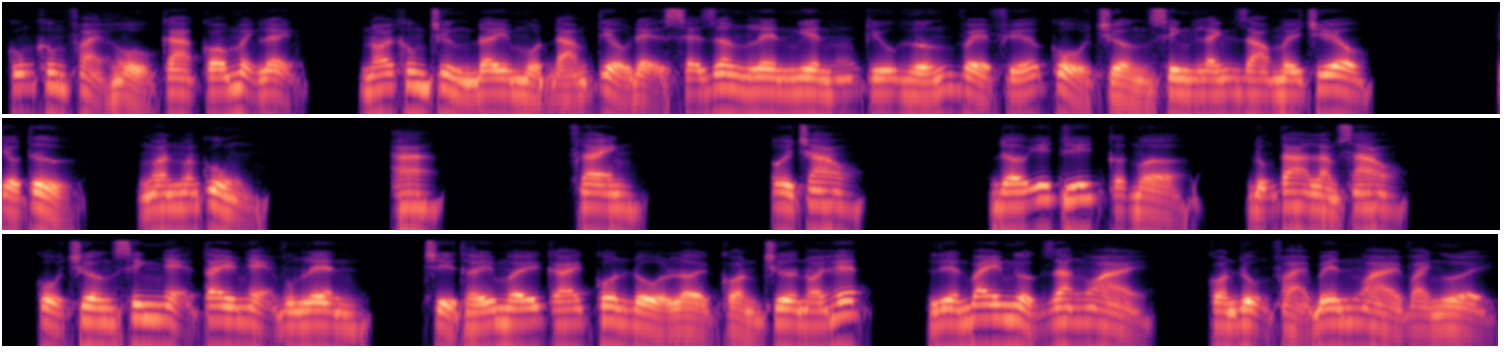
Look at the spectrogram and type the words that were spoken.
cũng không phải hổ ca có mệnh lệnh, nói không chừng đây một đám tiểu đệ sẽ dâng lên nghiên cứu hướng về phía cổ trường sinh lánh giáo mấy chiêu. Tiểu tử, ngoan ngoan cùng a Phanh. Ôi chao. Đờ ít ít cợt mở, đụng ta làm sao? Cổ trường sinh nhẹ tay nhẹ vung lên, chỉ thấy mấy cái côn đổ lời còn chưa nói hết, liền bay ngược ra ngoài, còn đụng phải bên ngoài vài người,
